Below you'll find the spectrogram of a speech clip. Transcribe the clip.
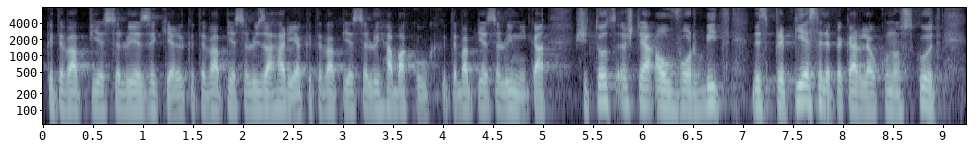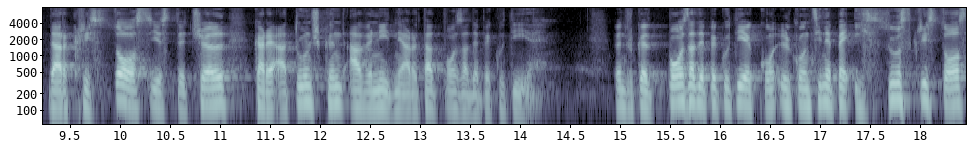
câteva piese lui Ezechiel, câteva piese lui Zaharia, câteva piese lui Habacuc, câteva piese lui Mica și toți ăștia au vorbit despre piesele pe care le-au cunoscut, dar Hristos este cel care atunci când a venit ne-a arătat poza de pe cutie pentru că poza de pe cutie îl conține pe Isus Hristos,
